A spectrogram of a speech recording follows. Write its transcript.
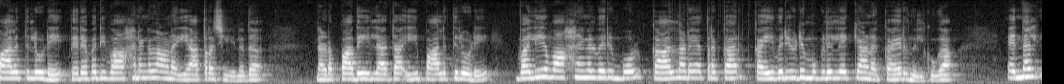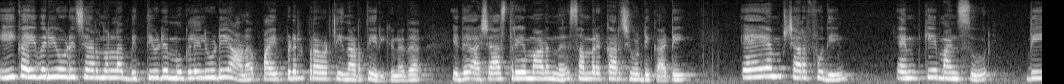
പാലത്തിലൂടെ നിരവധി വാഹനങ്ങളാണ് യാത്ര ചെയ്യുന്നത്. നടപ്പാതയില്ലാത്ത ഈ പാലത്തിലൂടെ വലിയ വാഹനങ്ങൾ വരുമ്പോൾ കാൽനടയാത്രക്കാർ കൈവരിയുടെ മുകളിലേക്കാണ് കയറി നിൽക്കുക. എന്നാൽ ഈ കൈവരിയോട് ചേർന്നുള്ള ഭിത്തിയുടെ മുകളിലൂടെയാണ് പൈപ്പിടൽ പ്രവൃത്തി നടത്തിയിരിക്കുന്നത്. ഇത് അശാസ്ത്രീയമാണെന്ന് സമരക്കാർ ചൂണ്ടിക്കാട്ടി. A M Sharafuddin M K Mansoor V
